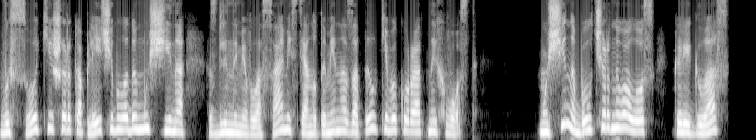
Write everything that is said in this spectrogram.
высокий широкоплечий молодой мужчина с длинными волосами, стянутыми на затылке в аккуратный хвост. Мужчина был черноволос, кореглаз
